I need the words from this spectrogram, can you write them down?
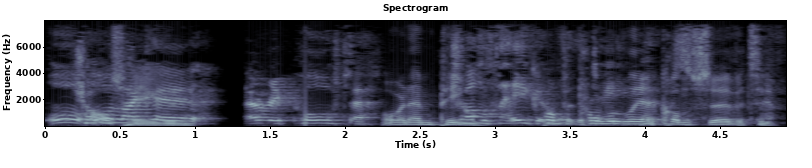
or, or like Hagan. a, a reporter. or an MP. Charles Hagan Prob- for the probably a conservative.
